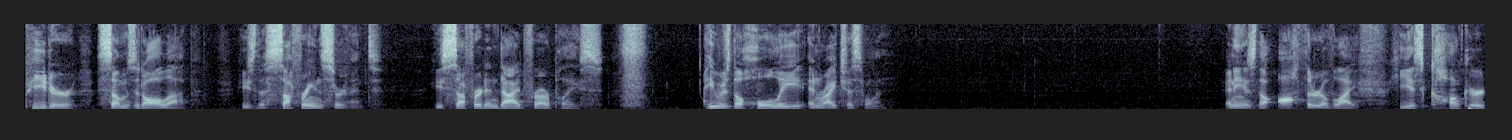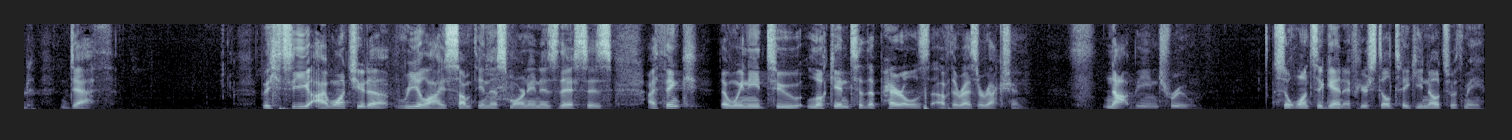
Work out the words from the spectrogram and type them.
Peter sums it all up He's the suffering servant. He suffered and died for our place. He was the holy and righteous one. and He is the author of life. He has conquered death. But see, I want you to realize something this morning is this is I think that we need to look into the perils of the resurrection not being true. So once again, if you're still taking notes with me,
